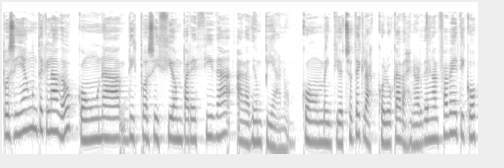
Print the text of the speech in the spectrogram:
poseían un teclado con una disposición parecida a la de un piano, con 28 teclas colocadas en orden alfabético,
